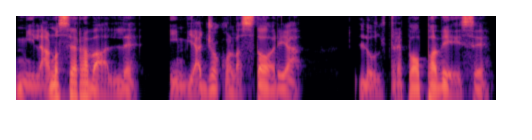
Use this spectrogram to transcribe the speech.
Milano Serravalle, in viaggio con la storia, l'Oltrepo Pavese.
